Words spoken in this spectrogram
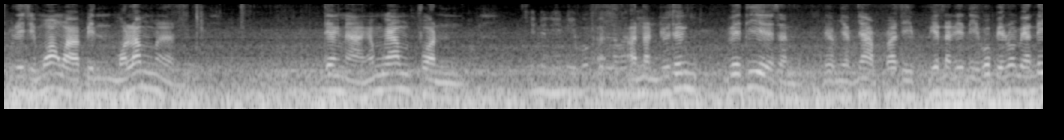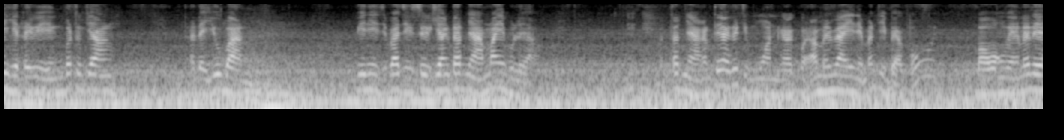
ไม่ได้สิมองว่าเป็นหมอลำน่ะแต่งหน้างามๆฟอนที่นั่นนี่บ่เป็นแล้วอันนั้นอยู่ถึงเวทีสันแบบหยาบๆว่าสิเฮ็ดนั่นเฮ็ดนี่บ่เป็นว่าแม่นได้เฮ็ดอะไรเองเบิดทุกอย่างถ้าได้อยู่บ้านปีนี้สิว่าสิซื้อเคียงตัดหญ้าใหม่พุ่นแหล้ว ตัดหญ้ากันแท้คือสิม่วนค่ะเอาใหม่ๆเนี่ยมันสิแบบโอ้ยเบาวังเวงแล้วเด้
